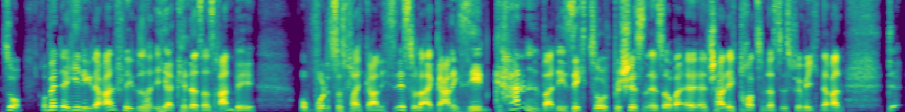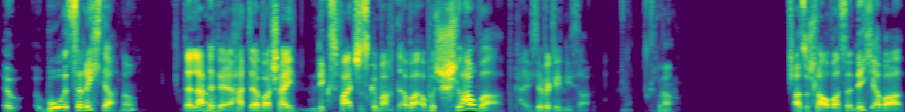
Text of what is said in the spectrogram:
So, und wenn derjenige da ranfliegt und sagt, ich erkenne das als Runway, obwohl es das vielleicht gar nicht ist oder er gar nicht sehen kann, weil die Sicht so beschissen ist, aber er entscheide ich trotzdem, das ist für mich eine Rand. Äh, wo ist der Richter, ne? Da landet ja. er, hat er wahrscheinlich nichts Falsches gemacht, aber ob es schlau war, kann ich dir wirklich nicht sagen. Klar. Also schlau war es ja nicht, aber.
